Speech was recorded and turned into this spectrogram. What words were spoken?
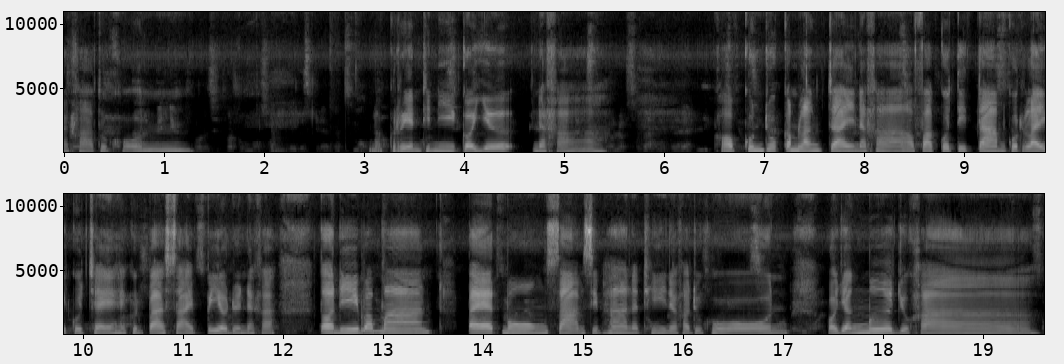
นะคะทุกคน นักเรียนที่นี่ก็เยอะนะคะ ขอบคุณทุกกำลังใจนะคะ ฝากกดติดตามกดไลค์กดแชร์ให้คุณป้าสายเปรี้ยวด้วยนะคะ ตอนนี้ประมาณ8โมง35 นาทีนะคะทุกคน ก็ยังมืดอยู่ค่ะ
